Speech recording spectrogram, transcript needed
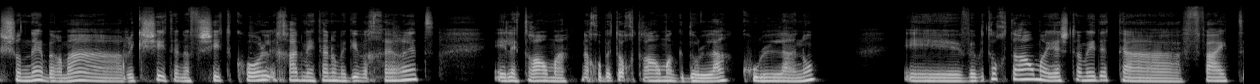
שונה ברמה הרגשית, הנפשית, כל אחד מאיתנו מגיב אחרת אה, לטראומה. אנחנו בתוך טראומה גדולה, כולנו, אה, ובתוך טראומה יש תמיד את ה-fight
